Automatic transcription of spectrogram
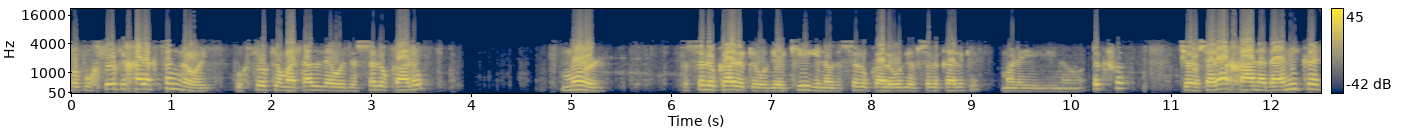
په پښتو کې خلک څنګه وای پښتو کې متل دی وای د سلو کالو مور په سلو کالو کې وګیا کېږي نو د سلو کالو وګیا په سلو کالو کې مړېږي نو تک شو چې سره خاندانی کس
